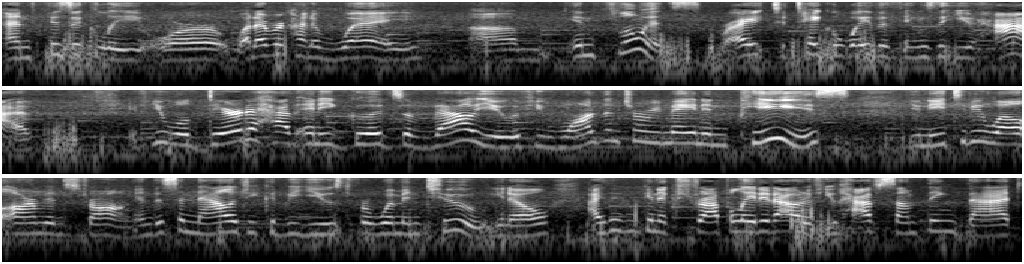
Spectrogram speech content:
and physically or whatever kind of way um, influence, right? To take away the things that you have you will dare to have any goods of value, if you want them to remain in peace, you need to be well armed and strong. And this analogy could be used for women too. You know, I think we can extrapolate it out. If you have something that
